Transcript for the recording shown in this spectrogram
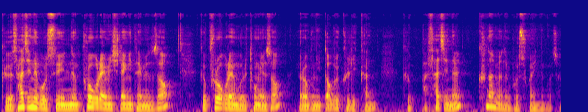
그 사진을 볼 수 있는 프로그램이 실행이 되면서 그 프로그램을 통해서 여러분이 더블 클릭한 그 사진을 큰 화면으로 볼 수가 있는 거죠.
